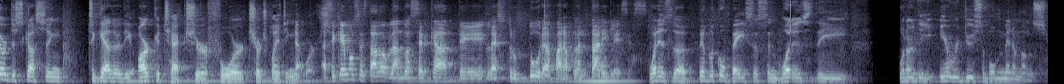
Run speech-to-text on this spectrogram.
are discussing together the architecture for church planting networks. Así que hemos estado hablando acerca de la estructura para plantar iglesias. What is the biblical basis and what is the what are the irreducible minimums?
